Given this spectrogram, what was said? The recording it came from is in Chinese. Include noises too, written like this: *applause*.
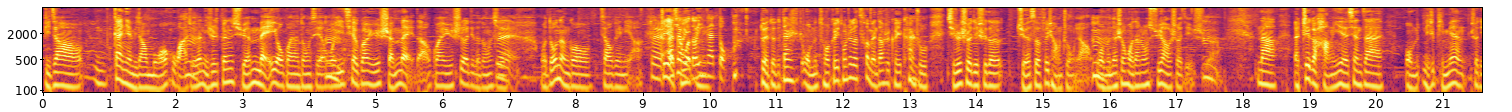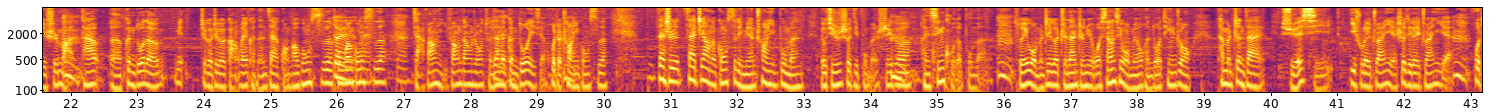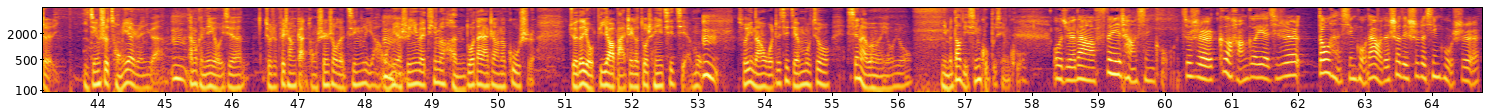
比较嗯，概念比较模糊啊，觉得你是跟学美有关的东西，我一切关于审美的、关于设计的东西，我都能够教给你啊。对，而且我都应该懂。对对对，但是我们从可以从这个侧面倒是可以看出，其实设计师的角色非常重要，我们的生活当中需要设计师。那呃，这个行业现在。我们你是平面设计师嘛？他呃，更多的面这个这个岗位可能在广告公司、公关公司、甲方乙方当中存在的更多一些，或者创意公司。但是在这样的公司里面，创意部门，尤其是设计部门，是一个很辛苦的部门。嗯，所以我们这个直男直女，我相信我们有很多听众，他们正在学习艺术类专业、设计类专业，嗯，或者已经是从业人员，嗯，他们肯定有一些。就是非常感同身受的经历啊！我们也是因为听了很多大家这样的故事，觉得有必要把这个做成一期节目。嗯，所以呢，我这期节目就先来问问悠悠，你们到底辛苦不辛苦？我觉得非常辛苦，就是各行各业其实都很辛苦，但是我觉得设计师的辛苦是，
